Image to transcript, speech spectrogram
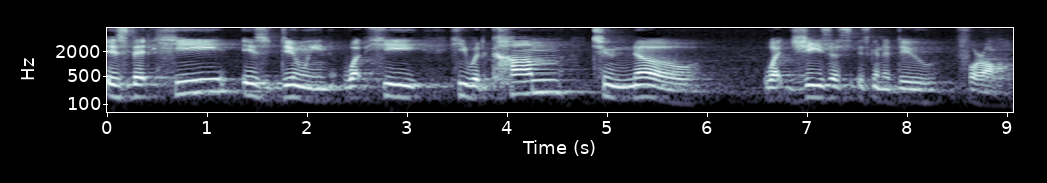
is that he is doing what he, he would come to know what Jesus is going to do for all.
